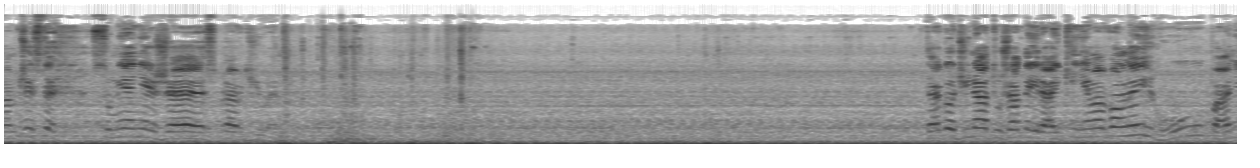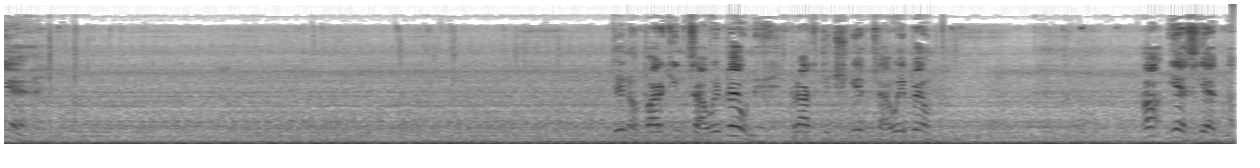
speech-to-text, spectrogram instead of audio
mam czyste sumienie, że sprawdziłem. Ta godzina tu żadnej rajki nie ma wolnej? Uuu, panie. Ty no, parking cały pełny. Praktycznie cały pełny. O, jest jedna.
